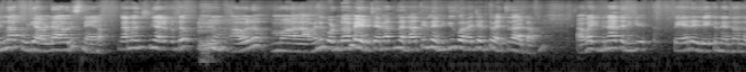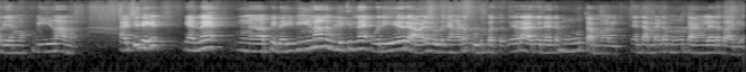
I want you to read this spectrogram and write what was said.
എന്നാൽ കൂടി അവളുടെ ആ ഒരു സ്നേഹം. കാരണം വെച്ച് കഴിഞ്ഞാൽ കൊണ്ട് അവൾ അവന് കൊണ്ടുപോകാൻ മേടിച്ചതിനകത്ത് നിന്ന് എല്ലാത്തിൽ നിന്ന് എനിക്ക് കുറേ ചേർത്ത് വെച്ചതാട്ടോ അപ്പം ഇതിനകത്ത് എനിക്ക് പേരെഴുതിയേക്കുന്നത് എന്താണെന്നറിയാമോ? വീണാന്ന്. ആക്ച്വലി എന്നെ പിന്നെ ഈ വീണാന്ന് വിളിക്കുന്ന ഒരേ ഒരാളേ ഉള്ളൂ ഞങ്ങളുടെ കുടുംബത്ത്. വേറെ ആരുമില്ല. എന്റെ മൂത്തമ്മാവി. എന്റെ അമ്മയുടെ മൂത്ത ആങ്ങളയുടെ ഭാര്യ.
